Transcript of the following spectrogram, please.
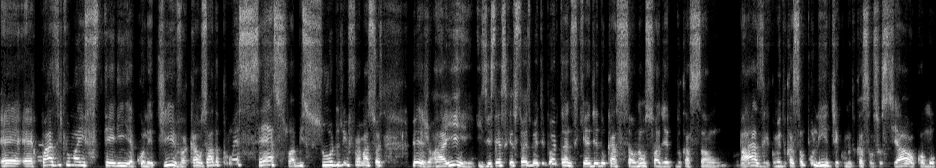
é, é, quase que uma histeria coletiva causada por um excesso absurdo de informações. Vejam, aí existem as questões muito importantes, que é de educação, não só de educação básica, como educação política, como educação social, como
